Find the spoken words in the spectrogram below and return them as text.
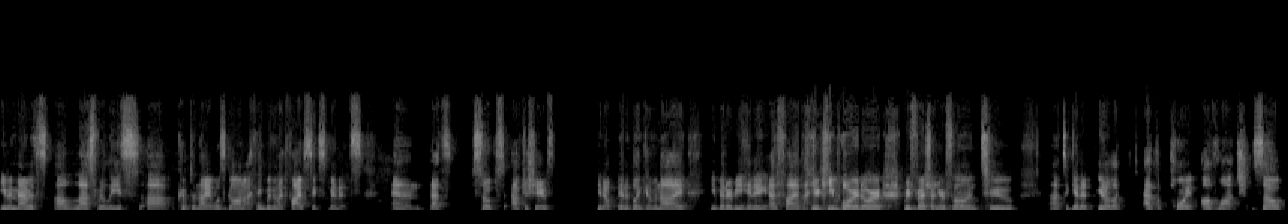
even mammoth's uh, last release uh, kryptonite was gone i think within like five six minutes. And that's soaps aftershaves you know in a blink of an eye you better be hitting f5 on your keyboard or refresh on your phone to uh, to get it you know like at the point of launch so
